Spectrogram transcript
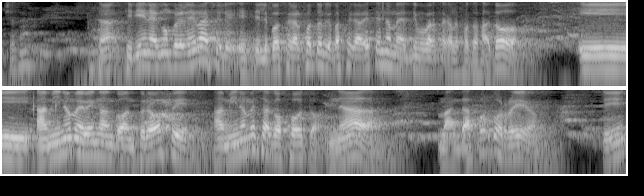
ya está. Si tienen algún problema, yo este, le, puedo sacar fotos, lo que pasa es que a veces no me da tiempo para sacar fotos a todos. Y a mí no me vengan con, profe, a mí no me saco fotos, nada. Mandás por correo, ¿sí?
